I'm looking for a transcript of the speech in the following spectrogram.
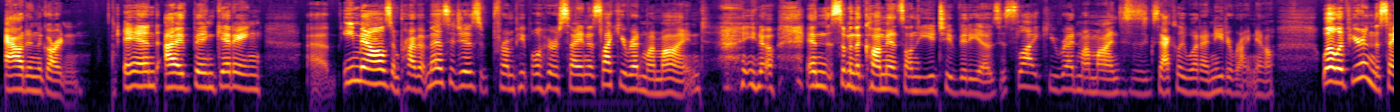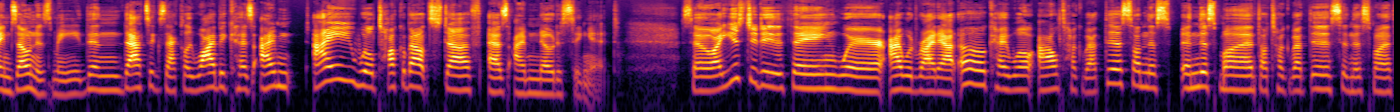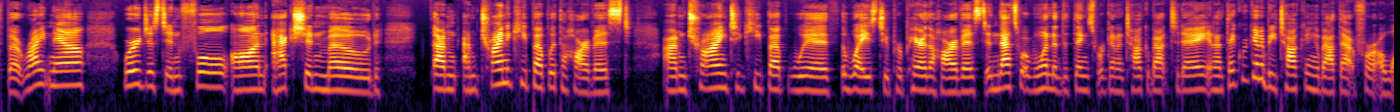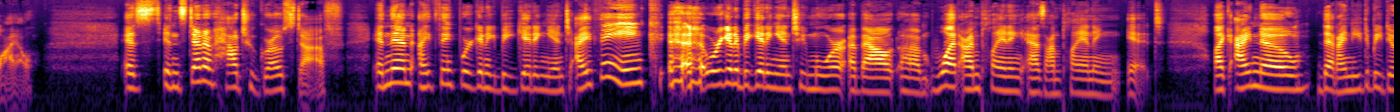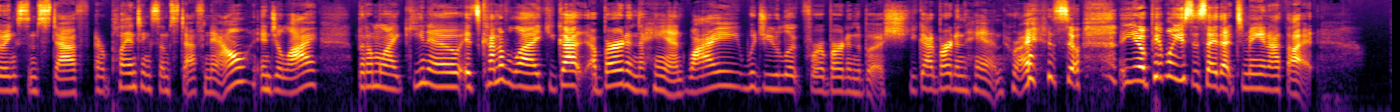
out in the garden. And I've been getting uh, emails and private messages from people who are saying it's like you read my mind, you know, and some of the comments on the YouTube videos. It's like you read my mind. This is exactly what I needed right now. Well, if you're in the same zone as me, then that's exactly why because I'm I will talk about stuff as I'm noticing it. So I used to do the thing where I would write out, oh, okay, well, I'll talk about this on this in this month. I'll talk about this in this month. But right now, we're just in full on action mode. I'm, I'm trying to keep up with the harvest. I'm trying to keep up with the ways to prepare the harvest. And that's what one of the things we're going to talk about today. And I think we're going to be talking about that for a while as instead of how to grow stuff. And then I think we're going to be getting into, I think we're going to be getting into more about um, what I'm planning as I'm planning it. Like I know that I need to be doing some stuff or planting some stuff now in July, but I'm like, you know, it's kind of like you got a bird in the hand. Why would you look for a bird in the bush? You got a bird in the hand, right? So, you know, people used to say that to me and I thought,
